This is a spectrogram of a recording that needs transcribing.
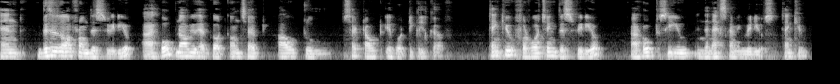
And this is all from this video. I hope now you have got concept how to set out a vertical curve. Thank you for watching this video. I hope to see you in the next coming videos. Thank you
